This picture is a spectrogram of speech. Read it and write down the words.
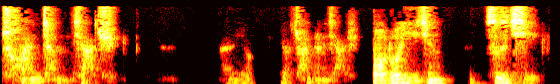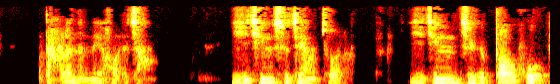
传承下去，要要传承下去。保罗已经自己打了那美好的仗，已经是这样做了，已经这个保护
